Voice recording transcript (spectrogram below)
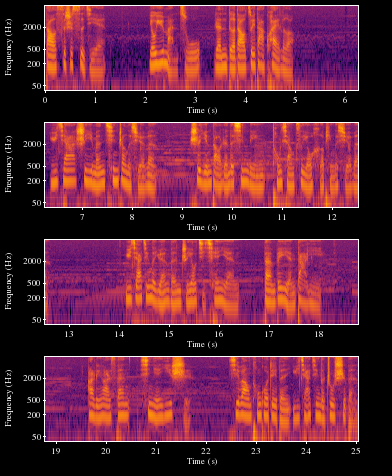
到四十四节。由于满足，人得到最大快乐。瑜伽是一门亲政的学问，是引导人的心灵通向自由和平的学问。《瑜伽经》的原文只有几千言，但微言大义。二零二三新年伊始，希望通过这本《瑜伽经》的注释本，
